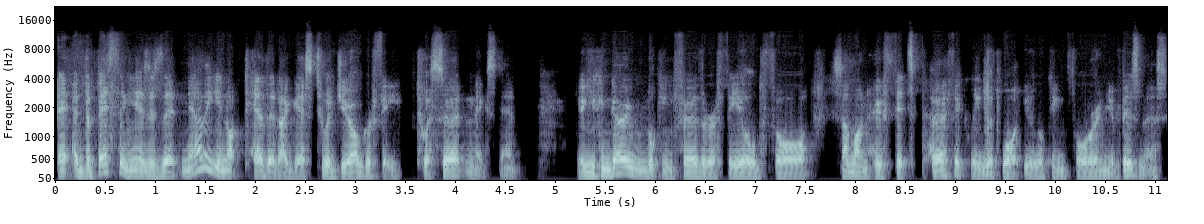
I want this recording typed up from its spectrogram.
And the best thing is, is that now that you're not tethered, I guess, to a geography to a certain extent, you, know, you can go looking further afield for someone who fits perfectly with what you're looking for in your business.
